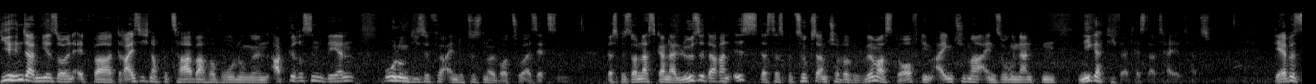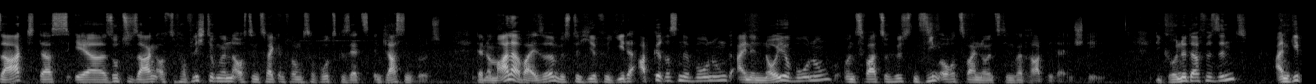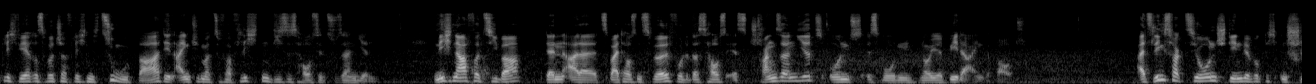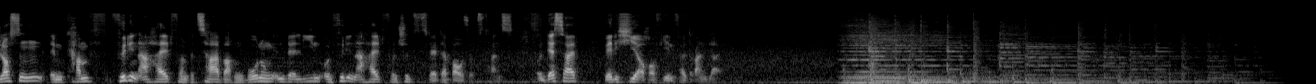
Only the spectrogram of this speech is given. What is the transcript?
Hier hinter mir sollen etwa 30 noch bezahlbare Wohnungen abgerissen werden, wohl um diese für einen Luxusneubau zu ersetzen. Das besonders Skandalöse daran ist, dass das Bezirksamt Charlottenwilmersdorf dem Eigentümer einen sogenannten Negativattest erteilt hat. Der besagt, dass er sozusagen aus den Verpflichtungen aus dem Zweigentfernungsverbotsgesetz entlassen wird. Denn normalerweise müsste hier für jede abgerissene Wohnung eine neue Wohnung, und zwar zu höchstens 7,92 Euro Quadratmeter entstehen. Die Gründe dafür sind, angeblich wäre es wirtschaftlich nicht zumutbar, den Eigentümer zu verpflichten, dieses Haus hier zu sanieren. Nicht nachvollziehbar, denn 2012 wurde das Haus erst strang saniert und es wurden neue Bäder eingebaut. Als Linksfraktion stehen wir wirklich entschlossen im Kampf für den Erhalt von bezahlbaren Wohnungen in Berlin und für den Erhalt von schützenswerter Bausubstanz. Und deshalb werde ich hier auch auf jeden Fall dranbleiben.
